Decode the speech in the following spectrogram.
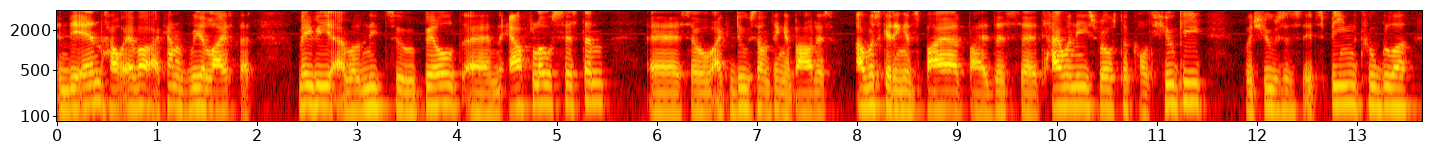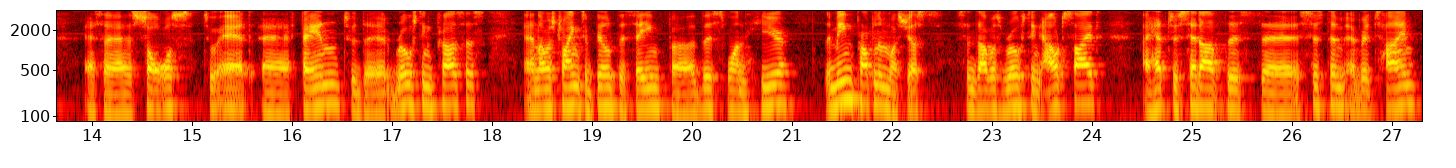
In the end, however, I kind of realized that maybe I will need to build an airflow system uh, so I can do something about it. I was getting inspired by this uh, Taiwanese roaster called Huky, which uses its bean cooler as a source to add a fan to the roasting process. And I was trying to build the same for this one here. The main problem was just since I was roasting outside, I had to set up this uh, system every time.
